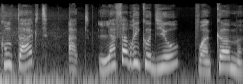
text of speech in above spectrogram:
Contact à lafabriquaudio.com.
